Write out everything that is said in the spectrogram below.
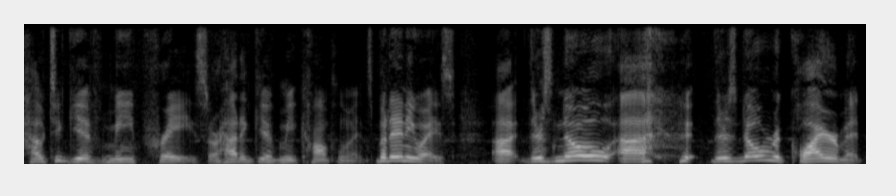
how to give me praise or how to give me compliments. But anyways, uh, there's no uh, there's no requirement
